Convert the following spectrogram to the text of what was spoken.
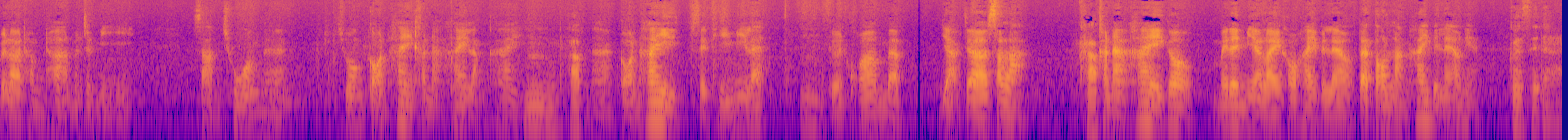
เวลาทำทานมันจะมีสามช่วงนะฮะช่วงก่อนให้ขณะให้หลังให้อืมครับอ่าก่อนให้เศรษฐีมีแล้วอืมเกิดความแบบอยากจะสละครับขณะให้ก็ไม่ได้มีอะไรเขาให้ไปแล้ว แต่ตอนหลังให้ไปแล้วเนี่ย เกิดเสียดาย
